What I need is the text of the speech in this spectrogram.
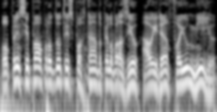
O principal produto exportado pelo Brasil ao Irã foi o milho,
